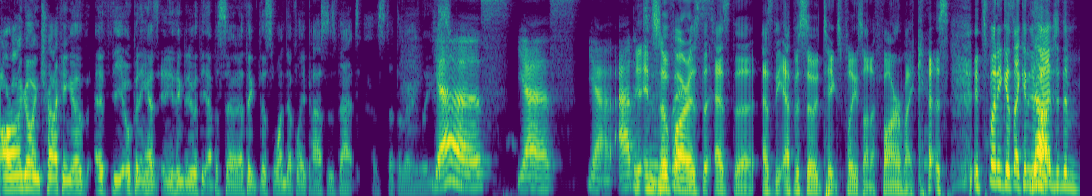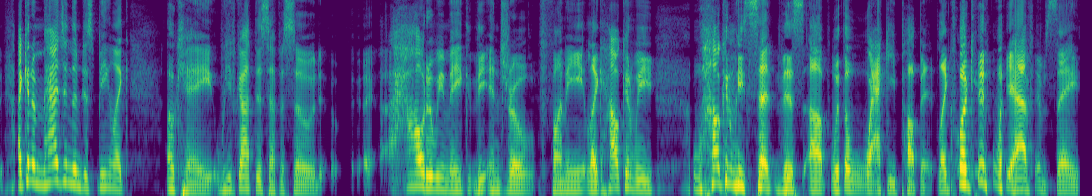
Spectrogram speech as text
our ongoing tracking of if the opening has anything to do with the episode, I think this one definitely passes that test at the very least. yes yes yeah add it Yeah, insofar as the as the as the episode takes place on a farm, I guess it's funny because I can Yeah. imagine them. I can imagine them just being like, "Okay, we've got this episode. Uh, How do we make the intro funny? Like, how can we?" How can we set this up with a wacky puppet? Like, what can we have him say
